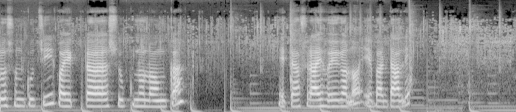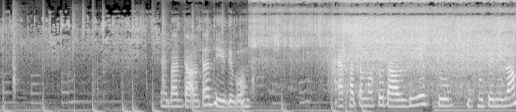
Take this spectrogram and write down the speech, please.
রসুন কুচি, কয়েকটা শুকনো লঙ্কা। এটা ফ্রাই হয়ে গেল, এবার ডালে। এবার ডালটা দিয়ে দেব। এক হাতা মতো ডাল দিয়ে একটু ঘুটে নিলাম।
